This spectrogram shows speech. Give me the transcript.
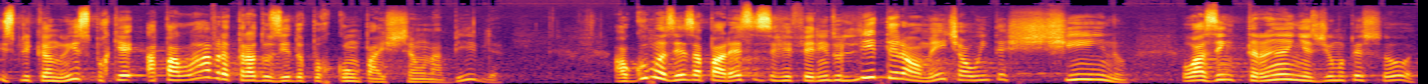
explicando isso porque a palavra traduzida por compaixão na Bíblia, algumas vezes aparece se referindo literalmente ao intestino ou às entranhas de uma pessoa.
